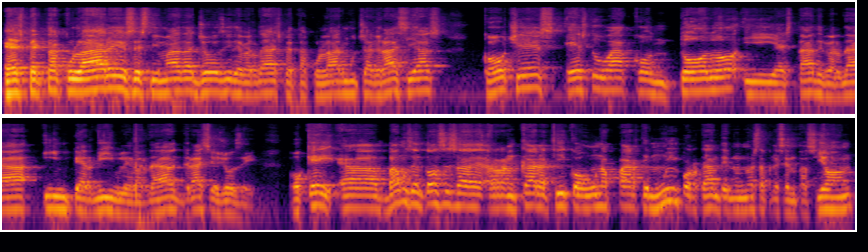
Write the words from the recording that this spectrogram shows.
Espectaculares, estimada Josie, de verdad espectacular. Muchas gracias. Coaches, esto va con todo y está de verdad imperdible, ¿verdad? Gracias, José. Ok, uh, vamos entonces a arrancar aquí con una parte muy importante de nuestra presentación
